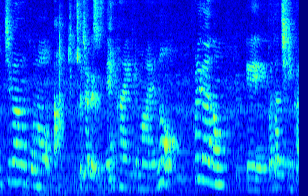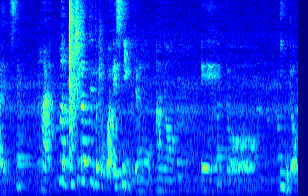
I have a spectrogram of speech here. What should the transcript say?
一番このあこちらですね。はい手前のこれがあの、えーバターチキンカレーですね。はい。まあどっちかっていうとここはエスニックでもあのえっ、とインド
